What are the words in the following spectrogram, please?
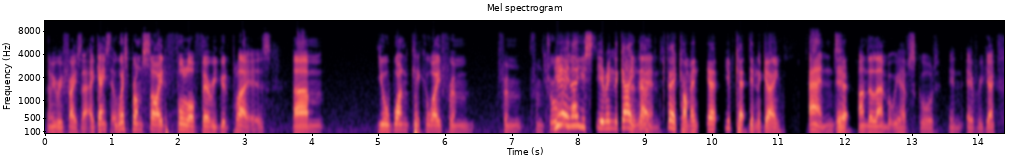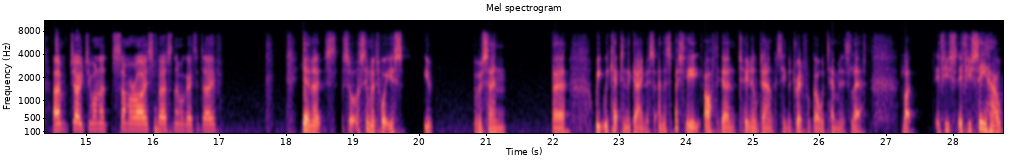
let me rephrase that, against a West Brom side full of very good players, um, you're one kick away from from from drawing. Yeah, no, you're, you're in the game. No, fair comment. Yeah, you've kept in the game. And Yeah. under Lambert, we have scored in every game. Um, Joe, do you want to summarise first, and then we'll go to Dave? Yeah, no, it's sort of similar to what you you were saying. Uh, we we kept in the game, and especially after going two 0 down, conceding a dreadful goal with ten minutes left. Like if you if you see how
